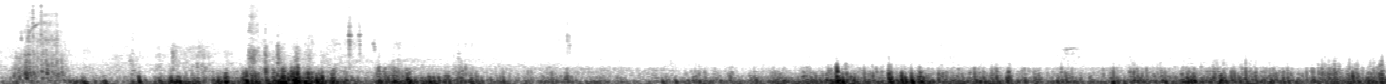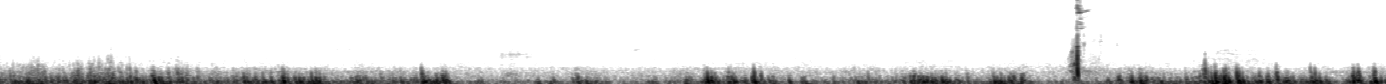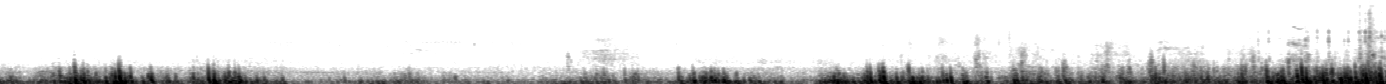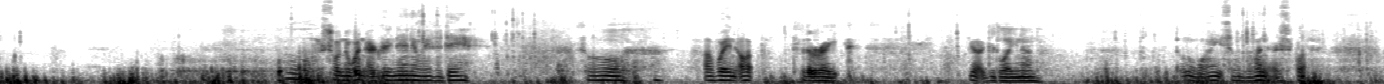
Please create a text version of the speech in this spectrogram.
It's on the winter green anyway today. So I went up to the right. Got a good line in. Don't know why it's on the winters, but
